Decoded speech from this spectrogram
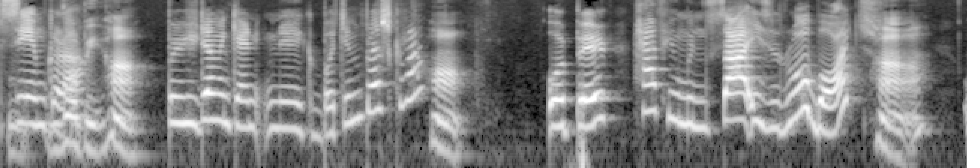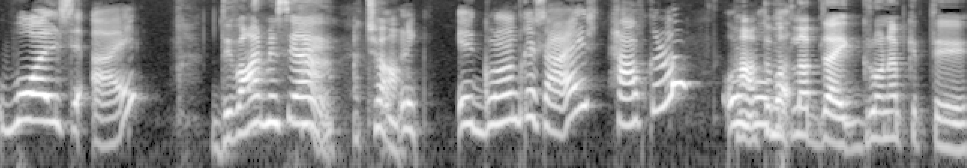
सेम करा। वो भी हाँ। फिर रीटा मैकेनिक ने एक बटन प्रेस करा। हाँ। और फिर हाफ़ ह्यूमन साइज़ रोबोट हाँ। वॉल से आए। दीवार में से आए? अच्छा। लाइक एक ग्राउंड का साइज़ हाफ़ करो और हाँ तो मतलब लाइक ग्रोन अप कितने?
